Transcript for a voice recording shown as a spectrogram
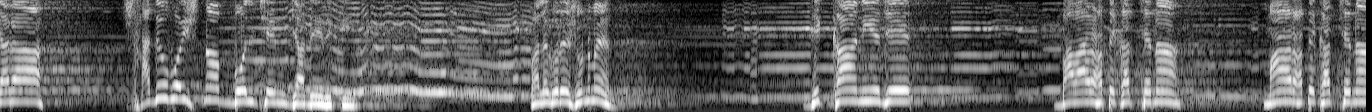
যারা সাধু বৈষ্ণব বলছেন যাদেরকে, ভালো করে শুনবেন। দীক্ষা নিয়েছে বাবার হাতে খাচ্ছে না, মার হাতে খাচ্ছে না,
